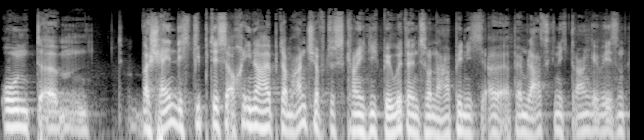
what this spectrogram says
Und ähm, wahrscheinlich gibt es auch innerhalb der Mannschaft, das kann ich nicht beurteilen, so nah bin ich äh, beim Lask nicht dran gewesen,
